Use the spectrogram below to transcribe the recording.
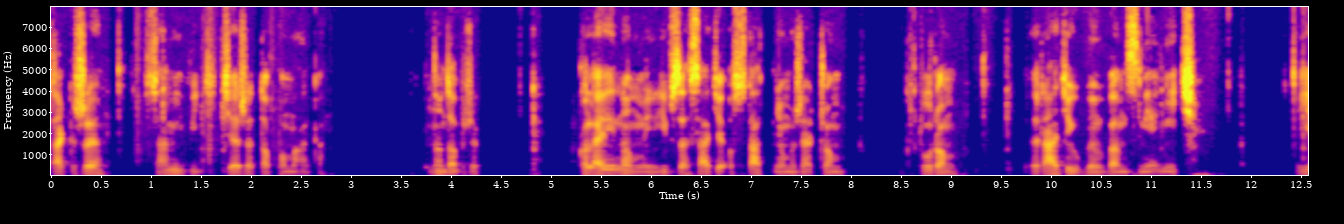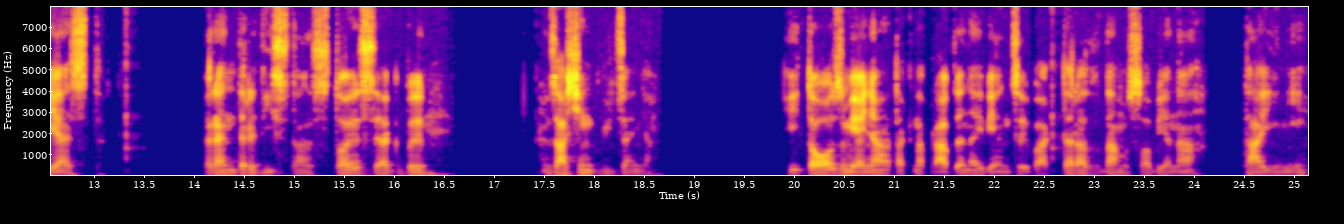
Także sami widzicie, że to pomaga. No dobrze. Kolejną i w zasadzie ostatnią rzeczą, którą radziłbym Wam zmienić, jest render distance. To jest jakby zasięg widzenia. I to zmienia tak naprawdę najwięcej, bo jak teraz dam sobie na tiny,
